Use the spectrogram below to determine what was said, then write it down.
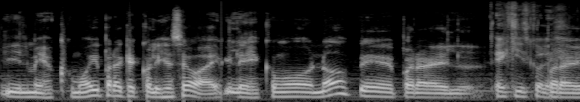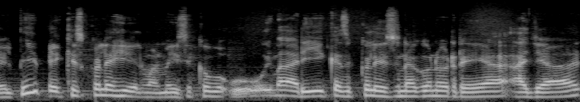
Y él me dijo como, oye, ¿para qué colegio se va? Y le dije como, no, eh, para el... X colegio. Para el PIB, X colegio, y el man me dice como, uy, marica, ese colegio es una gonorrea, allá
